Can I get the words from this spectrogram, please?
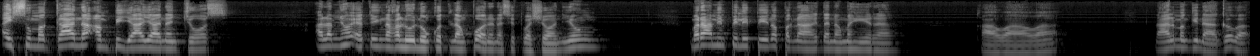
ay sumagana ang biyaya ng Diyos. Alam nyo, ito yung nakalulungkot lang po ano na sitwasyon. Yung maraming Pilipino pag nakakita ng mahirap, kawawa. Na namang ginagawa?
